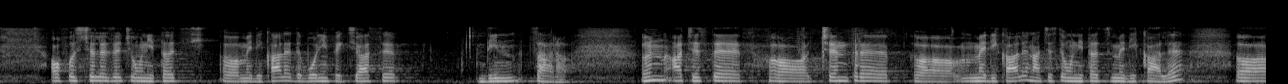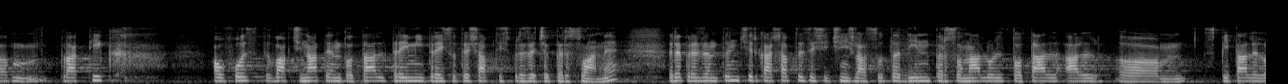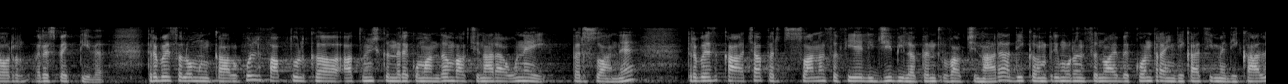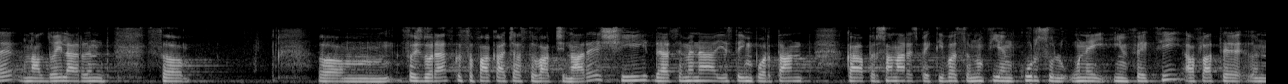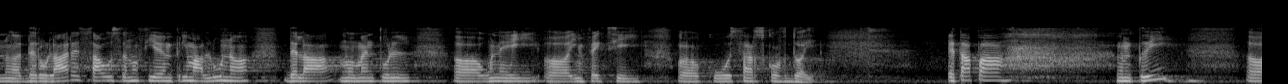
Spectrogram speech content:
Au fost cele 10 unități uh, medicale de boli infecțioase din țară în aceste uh, centre uh, medicale, în aceste unități medicale, uh, practic au fost vaccinate în total 3317 persoane, reprezentând circa 75% din personalul total al uh, spitalelor respective. Trebuie să luăm în calcul faptul că atunci când recomandăm vaccinarea unei persoane, trebuie ca acea persoană să fie eligibilă pentru vaccinare, adică în primul rând să nu aibă contraindicații medicale, în al doilea rând să um, să-și dorească să facă această vaccinare și, de asemenea, este important ca persoana respectivă să nu fie în cursul unei infecții aflate în derulare sau să nu fie în prima lună de la momentul uh, unei uh, infecții uh, cu SARS-CoV-2. Etapa întâi uh,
